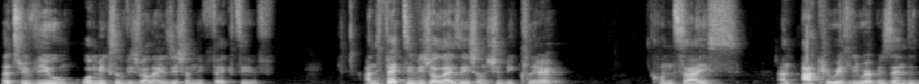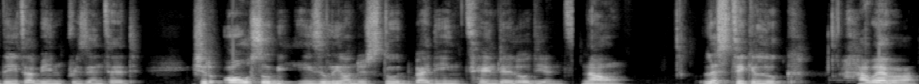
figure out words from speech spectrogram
let's review what makes a visualization effective. An effective visualization should be clear, concise, and accurately represent the data being presented should also be easily understood by the intended audience. Now, let's take a look. However,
